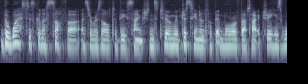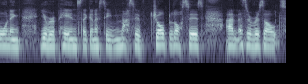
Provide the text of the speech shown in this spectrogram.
the West is going to suffer as a result of these sanctions too, and we've just seen a little bit more of that actually. He's warning Europeans they're going to see massive job losses um, as a result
